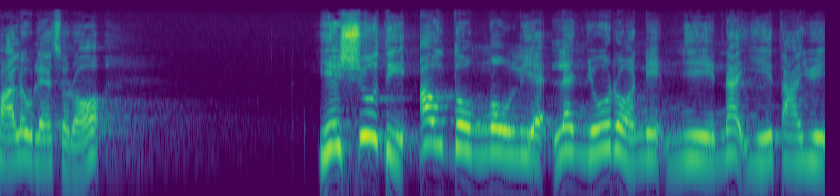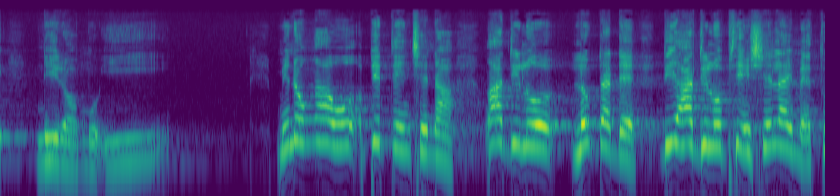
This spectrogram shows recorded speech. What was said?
ဘာလုပ်လဲဆိုတော့ယေရှုသည်အောက်သို့ငုံလျက်လက်ညှိုးတော်နှင့်မြေ၌ရေးသား၍နေတော်မူ၏ မင်းတို့ငါ့ကိုအပြစ်တင်ချင်တာငါဒီလိုလှုပ်တတ်တယ်ဒီဟာဒီလိုဖြည့်ရှင်းလိုက်မယ် तू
